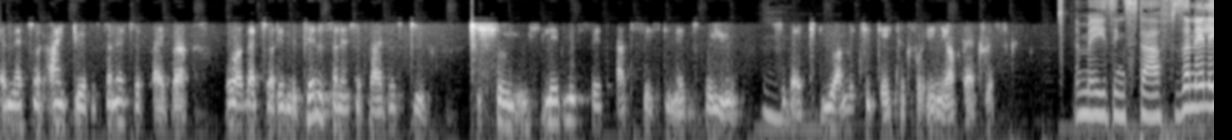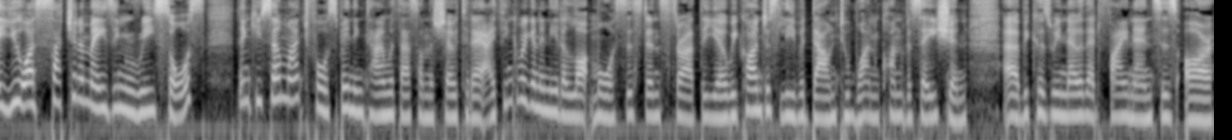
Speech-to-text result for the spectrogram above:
And that's what I do as a financial advisor, or that's what independent financial advisors do show you. Let me set up safety nets for you so that you are mitigated for any of that risk. Amazing stuff. Zanele, you are such an amazing resource. Thank you so much for spending time with us on the show today. I think we're going to need a lot more assistance throughout the year. We can't just leave it down to one conversation uh, because we know that finances are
